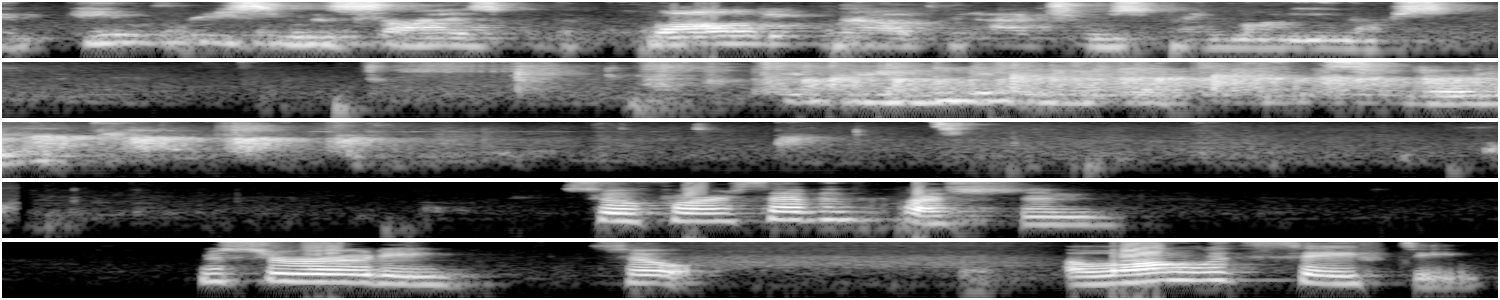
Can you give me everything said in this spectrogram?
and increasing the size of the quality crowds that actually spend money in our city. Thank you. Mr. Roedy. So for our seventh question, Mr. Roedy, so along with safety,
